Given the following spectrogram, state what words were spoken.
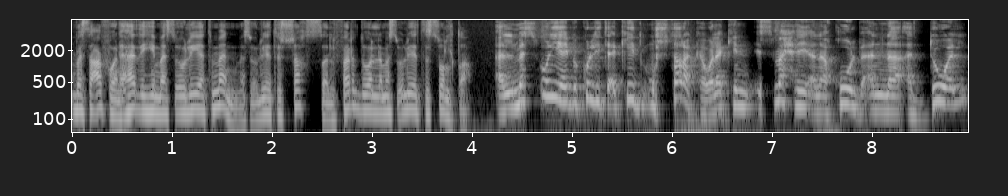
بس عفوا هذه مسؤولية من؟ مسؤولية الشخص الفرد ولا مسؤولية السلطة؟ المسؤولية بكل تأكيد مشتركة ولكن اسمح لي أن أقول بأن الدول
